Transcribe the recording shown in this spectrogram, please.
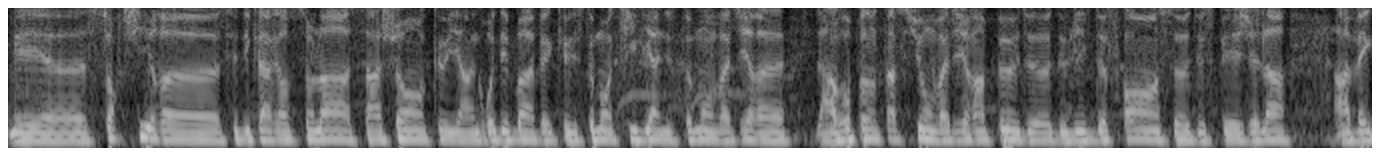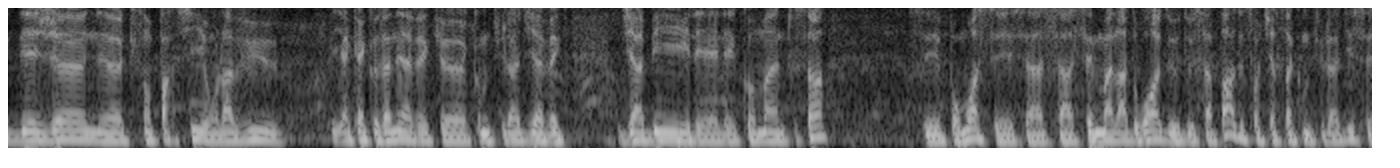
Mais euh, sortir euh, ces déclarations-là, sachant qu'il y a un gros débat avec justement Kylian, justement, on va dire euh, la représentation, on va dire un peu de, de l'Île-de-France, euh, de ce PSG-là, avec des jeunes qui sont partis, on l'a vu il y a quelques années avec, comme tu l'as dit, avec Diaby, les, les Coman, tout ça. C'est pour moi, c'est c'est assez assez maladroit de, de sa part de sortir ça, comme tu l'as dit. C'est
